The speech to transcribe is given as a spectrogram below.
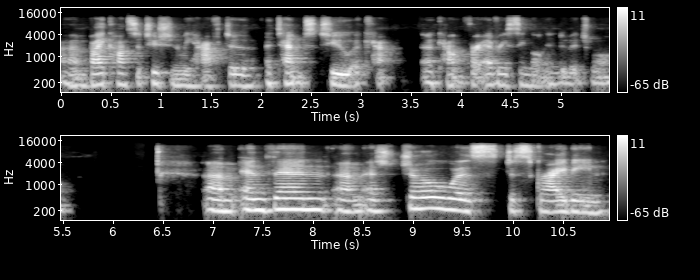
um, by constitution, we have to attempt to account, account for every single individual. Um, and then, um, as Joe was describing,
